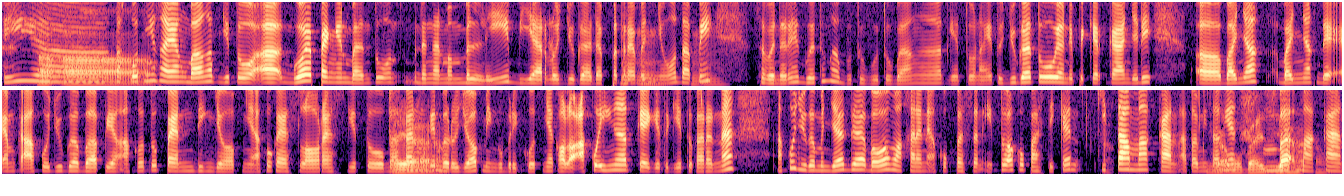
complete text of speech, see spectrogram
Iya, Ah, ah. takutnya sayang banget gitu. Eh, gue pengen bantu dengan membeli biar lo juga dapat Mm-mm, revenue, tapi mm-mm. Sebenarnya gue tuh nggak butuh-butuh banget gitu. Nah itu juga tuh yang dipikirkan. Jadi eh, banyak banyak DM ke aku juga bab yang aku tuh pending jawabnya. Aku kayak slow rest gitu. Bahkan Iya. mungkin baru jawab minggu berikutnya. Kalau aku ingat kayak gitu-gitu karena aku juga menjaga bahwa makanan yang aku pesen itu aku pastikan kita makan atau misalnya mbak makan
